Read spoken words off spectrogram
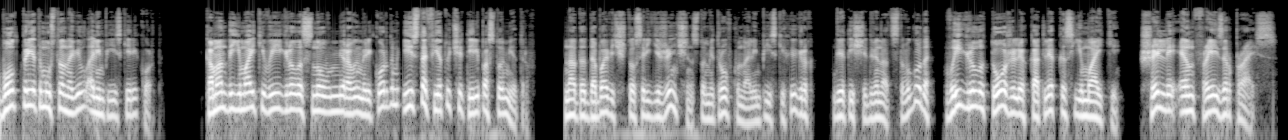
Болт при этом установил олимпийский рекорд. Команда Ямайки выиграла с новым мировым рекордом и эстафету 4 по 100 метров. Надо добавить, что среди женщин 100-метровку на Олимпийских играх 2012 года выиграла тоже легкоатлетка с Ямайки Шелли Н. Фрейзер Прайс.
